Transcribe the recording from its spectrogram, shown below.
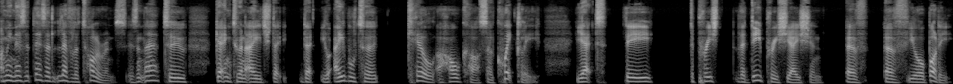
I mean, there's a, there's a level of tolerance, isn't there? To getting to an age that, that you're able to kill a whole car so quickly, yet the depreci- the depreciation of of your body.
